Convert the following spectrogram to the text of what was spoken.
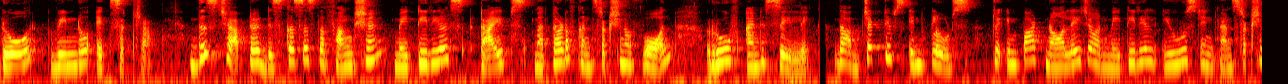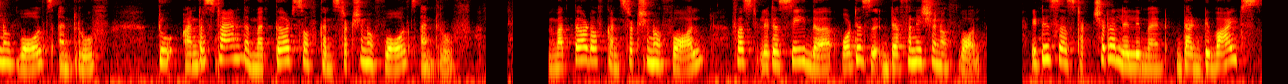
door, window, etc. This chapter discusses the function, materials, types, method of construction of wall, roof and ceiling. The objectives includes to impart knowledge on material used in construction of walls and roof, to understand the methods of construction of walls and roof. Method of construction of wall. First let us see the what is the definition of wall. It is a structural element that divides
